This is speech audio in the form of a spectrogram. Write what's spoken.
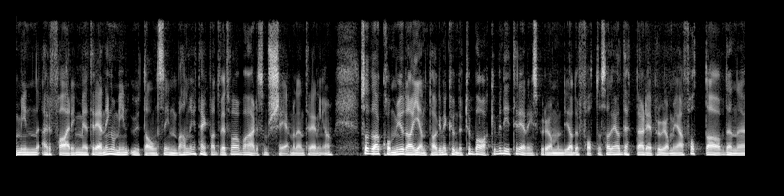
min erfaring med trening og min utdannelse innen behandling. Tenkte på at vet du hva, hva er det som skjer med den treninga? Så da kom jo da gjentagende kunder tilbake med de treningsprogrammene de hadde fått, og sa ja, dette er det programmet jeg har fått av denne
